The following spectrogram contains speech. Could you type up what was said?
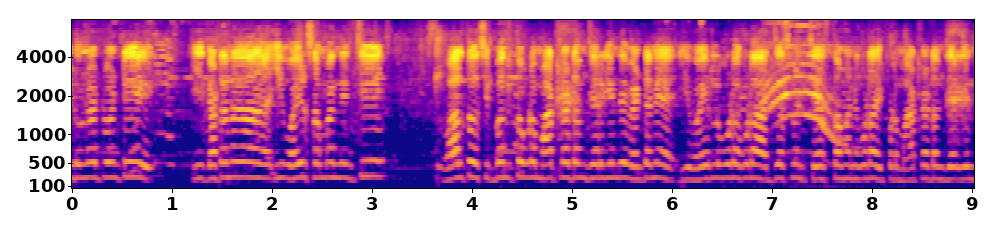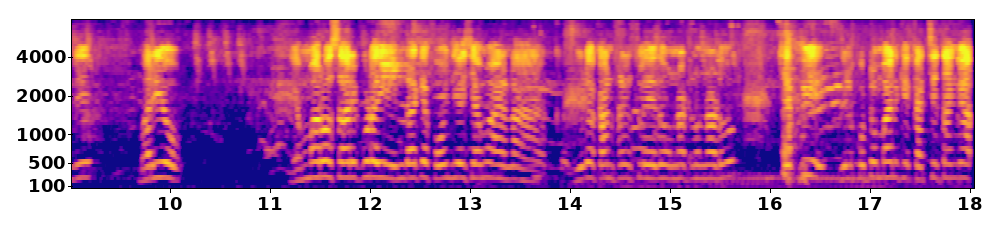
ఈడు ఉన్నటువంటి ఈ ఘటన ఈ వైర్ సంబంధించి వాళ్ళతో సిబ్బందితో కూడా మాట్లాడడం జరిగింది. వెంటనే ఈ వైర్లు కూడా కూడా అడ్జస్ట్మెంట్ చేస్తామని కూడా ఇప్పుడు మాట్లాడడం జరిగింది. మరియు ఎంఆర్ఓ సార్కి కూడా ఇందాకే ఫోన్ చేశాము. ఆయన వీడియో కాన్ఫరెన్స్లో ఏదో ఉన్నట్లున్నాడు. చెప్పి వీళ్ళ కుటుంబానికి ఖచ్చితంగా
